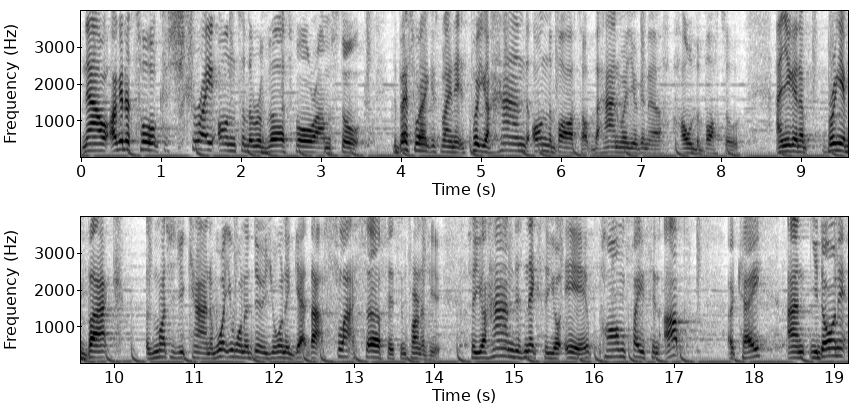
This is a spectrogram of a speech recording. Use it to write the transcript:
Now, I'm gonna talk straight on to the reverse forearm stall. The best way I can explain it is put your hand on the bar top, the hand where you're gonna hold the bottle, and you're gonna bring it back as much as you can. And what you wanna do is you wanna get that flat surface in front of you. So your hand is next to your ear, palm facing up, okay? And you don't want it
